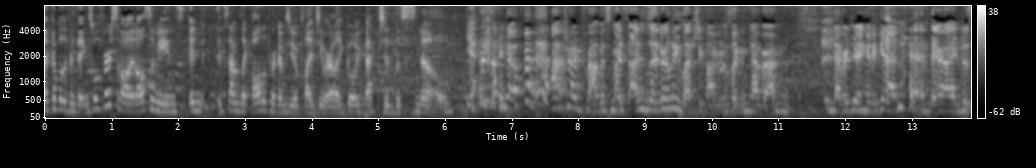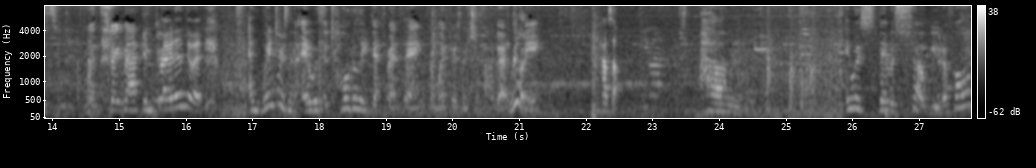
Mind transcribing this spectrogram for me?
A couple different things. Well, first of all, it also means, and it sounds like all the programs you applied to are like going back to the snow. Yes, I know. After I promised myself, I literally left Chicago and was like, never, I'm never doing it again. And there I just went straight back into Right it. into it. And winters, and it was a totally different thing from winters in Chicago. Really? How so? Um, it was it was so beautiful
